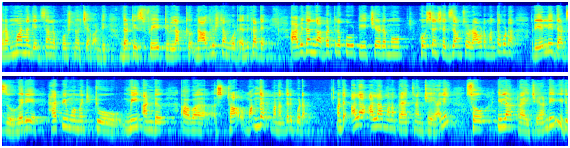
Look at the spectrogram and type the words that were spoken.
బ్రహ్మాండంగా ఎగ్జామ్లో క్వశ్చన్ వచ్చేవండి. దట్ ఈస్ ఫేట్ లక్ నా అదృష్టం కూడా. ఎందుకంటే ఆ విధంగా అభ్యర్థులకు టీచ్ చేయడము క్వశ్చన్స్ ఎగ్జామ్స్లో రావడం అంతా కూడా really that's very happy moment to me and our స్టా అందరు మనందరికి కూడా. అంటే అలా అలా మనం ప్రయత్నం చేయాలి. సో ఇలా ట్రై చేయండి. ఇది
